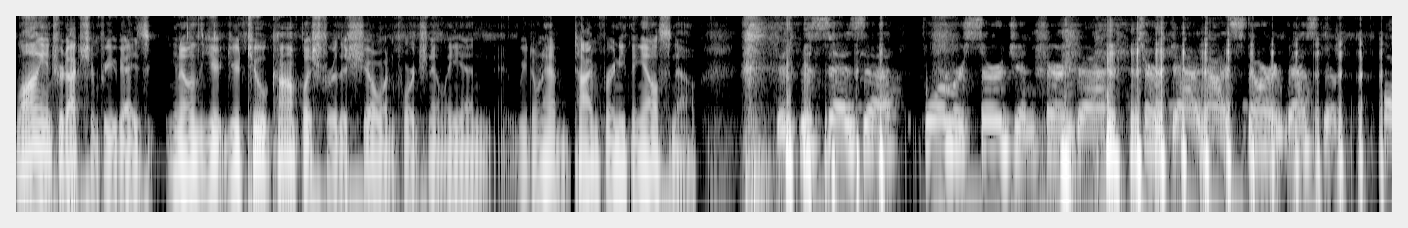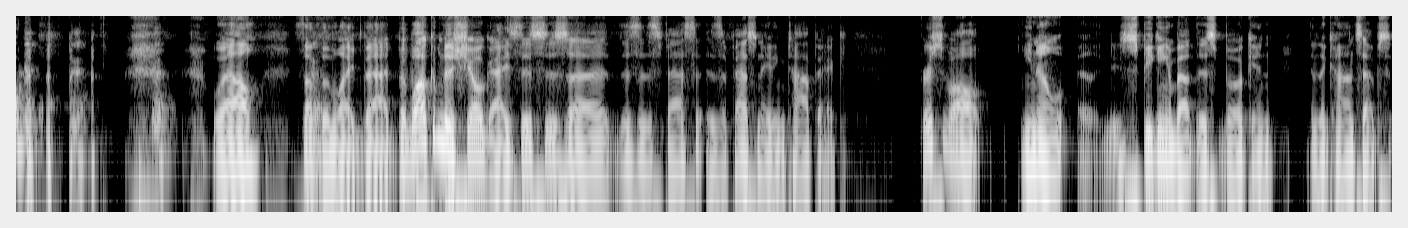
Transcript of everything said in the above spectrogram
Long introduction for you guys. You know, you're, you're too accomplished for this show, unfortunately, and we don't have time for anything else now this, this says uh, former surgeon turned uh, turned uh, star investor. well, something like that. But welcome to the show, guys. This is uh, this is fast is a fascinating topic. First of all, you know, uh, speaking about this book and and the concepts,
